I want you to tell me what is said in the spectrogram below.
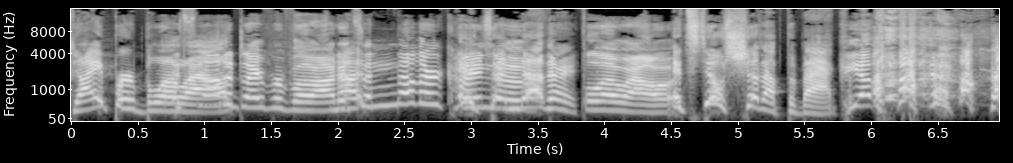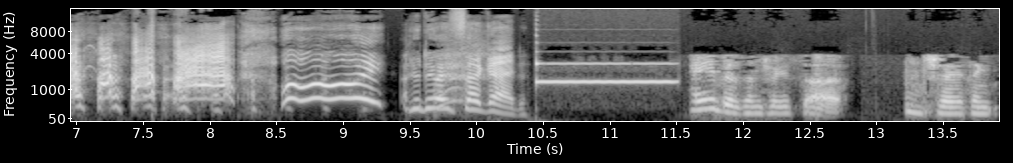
diaper blowout. It's not a diaper blowout. It's It's, another kind it's of another. blowout. It's still shut up the back. yep. Oi, You're doing so good. Hey, Biz and Theresa. Actually, I think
